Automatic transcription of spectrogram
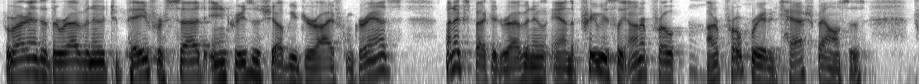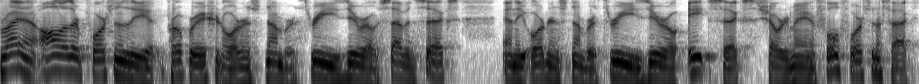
providing that the revenue to pay for said increases shall be derived from grants, unexpected revenue, and the previously unappro- oh. unappropriated cash balances, providing that all other portions of the appropriation ordinance number 3076 and the ordinance number 3086 shall remain in full force and effect,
